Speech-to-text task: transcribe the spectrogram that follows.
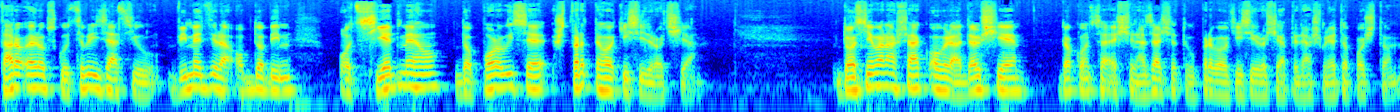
staroeurópsku civilizáciu vymedzila obdobím od 7. do polovice 4. tisícročia. Doznievala však oveľa dlhšie, dokonca ešte na začiatku 1. tisícročia pred našim letopočtom.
